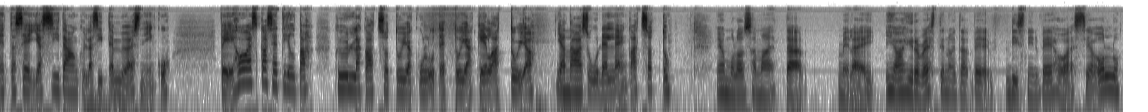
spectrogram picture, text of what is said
Että se, ja sitä on kyllä sitten myös niin kuin VHS-kasetilta kyllä katsottu ja kulutettu ja kelattu ja, ja mm. taas uudelleen katsottu. Joo, mulla on sama, että meillä ei ihan hirveästi noita Disneyn VHS ollut,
